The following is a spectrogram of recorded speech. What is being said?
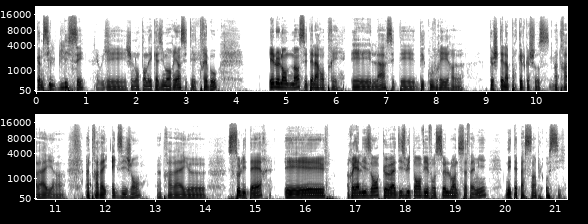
comme s'il glissait Eh oui. et je n'entendais quasiment rien, c'était très beau. Et le lendemain, c'était la rentrée. Et là, c'était découvrir euh, que j'étais là pour quelque chose. Un travail, un, un travail exigeant, un travail euh, solitaire. Et réalisant qu'à 18 ans, vivre seul loin de sa famille n'était pas simple aussi.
